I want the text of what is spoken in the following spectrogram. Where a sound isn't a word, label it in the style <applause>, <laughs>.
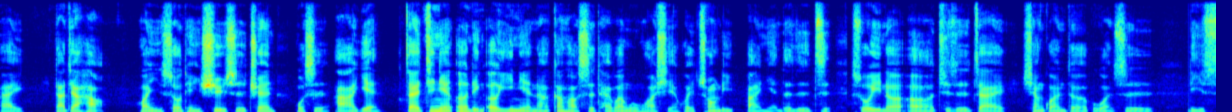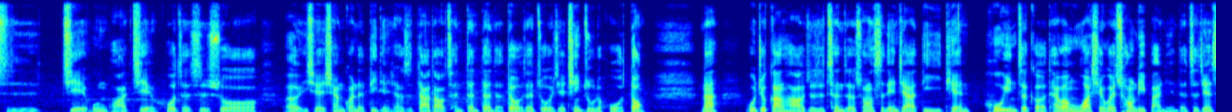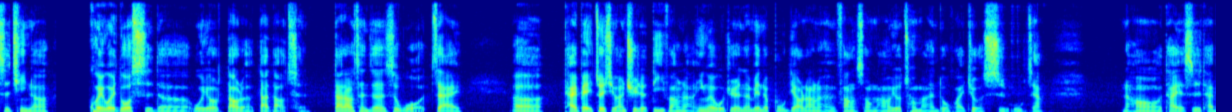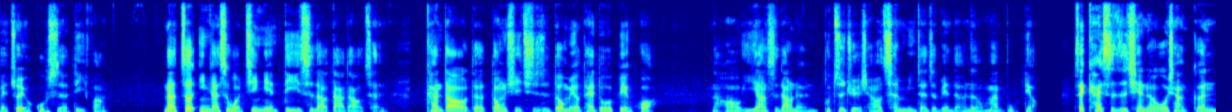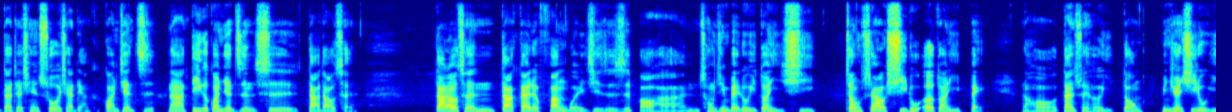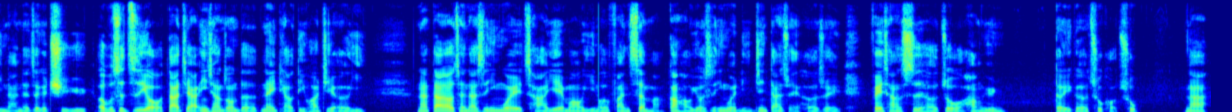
嗨，大家好，欢迎收听叙事圈，我是阿燕。在今年二零二一年呢，刚好是台湾文化协会创立百年的日子，所以呢，呃，其实，在相关的不管是历史界、文化界，或者是说呃一些相关的地点，像是大道城等等的，都有在做一些庆祝的活动。那我就刚好就是趁着双十连假的第一天。呼应这个台湾文化协会创立百年的这件事情呢，暌违多时的我又到了大道城。大道城真的是我在呃台北最喜欢去的地方啦，因为我觉得那边的步调让人很放松，然后又充满很多怀旧的事物，这样。然后它也是台北最有故事的地方。那这应该是我今年第一次到大道城，看到的东西其实都没有太多的变化。然后一样是让人不自觉想要沉迷在这边的那种慢步调。在开始之前呢，我想跟大家先说一下两个关键字。那第一个关键字是大道城。大道城大概的范围其实是包含重庆北路一段以西、忠孝西路二段以北，然后淡水河以东、民权西路以南的这个区域，而不是只有大家印象中的那一条迪化街而已。那大稻城它是因为茶叶贸易而繁盛嘛，刚好又是因为临近淡水河，所以非常适合做航运的一个出口处。那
